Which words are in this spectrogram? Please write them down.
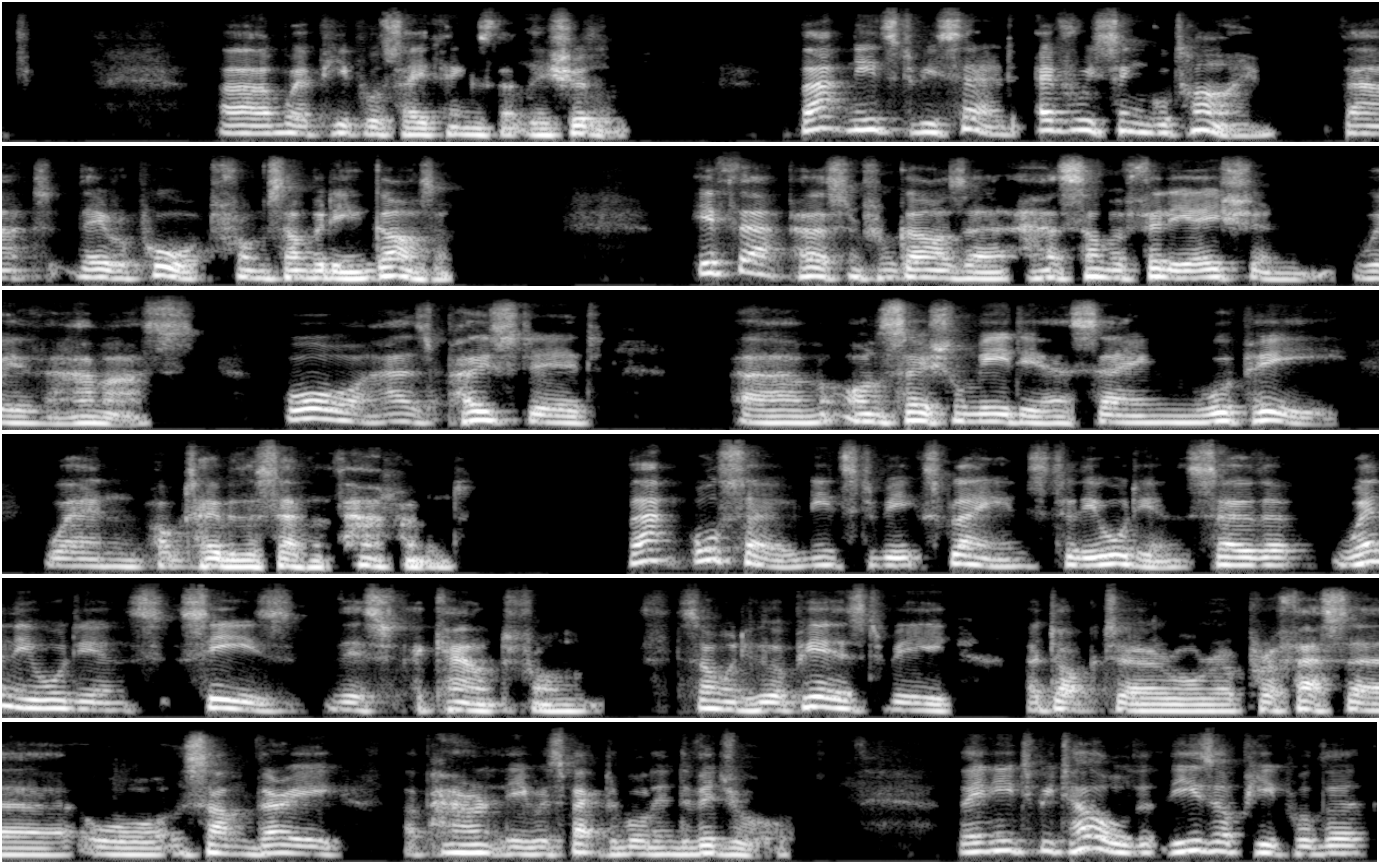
uh, where people say things that they shouldn't. That needs to be said every single time that they report from somebody in Gaza. If that person from Gaza has some affiliation with Hamas or has posted um, on social media saying whoopee when October the 7th happened, that also needs to be explained to the audience so that when the audience sees this account from someone who appears to be a doctor or a professor or some very apparently respectable individual, they need to be told that these are people that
